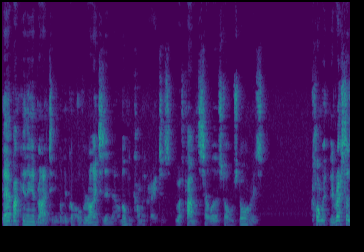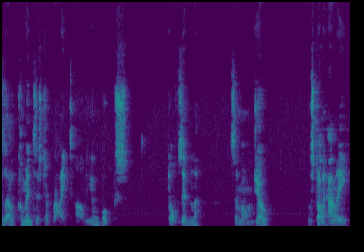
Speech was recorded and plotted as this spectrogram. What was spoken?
they're back in the writing, but they've got other writers in now and other comic creators who are fans to tell their story stories. Comic, the wrestlers that have come into this to write are the Young Bucks, Dolph Ziggler, Samoa Joe, Mustafa Ali,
